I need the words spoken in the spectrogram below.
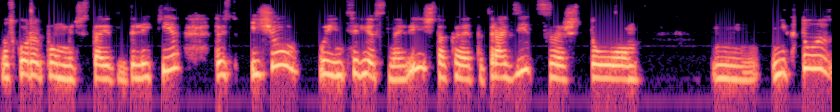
но скорая помощь стоит вдалеке. То есть еще интересная вещь, такая то традиция, что никто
